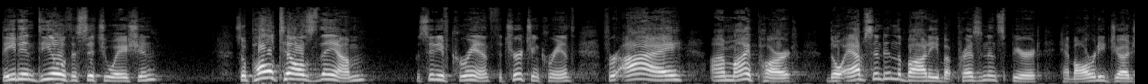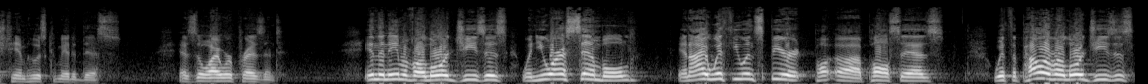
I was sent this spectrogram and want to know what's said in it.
they didn't deal with the situation. So Paul tells them, the city of Corinth, the church in Corinth, For I, on my part, though absent in the body, but present in spirit, have already judged him who has committed this, as though I were present. In the name of our Lord Jesus, when you are assembled, and I with you in spirit, uh, Paul says, with the power of our Lord Jesus,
